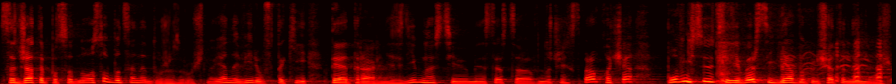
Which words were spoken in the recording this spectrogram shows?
саджати по одну особу. Це не дуже зручно. Я не вірю в такі театральні здібності Міністерства внутрішніх справ, хоча повністю цієї версії я виключати не можу.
